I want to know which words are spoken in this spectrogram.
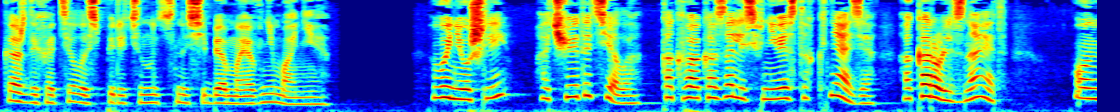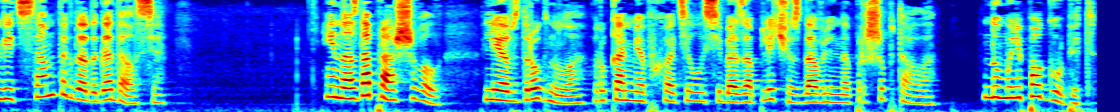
Каждый хотелось перетянуть на себя мое внимание. «Вы не ушли? А чье это тело? Как вы оказались в невестах князя? А король знает? Он ведь сам тогда догадался». «И нас допрашивал». Лея вздрогнула, руками обхватила себя за плечи, сдавленно прошептала. «Думали, погубит».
